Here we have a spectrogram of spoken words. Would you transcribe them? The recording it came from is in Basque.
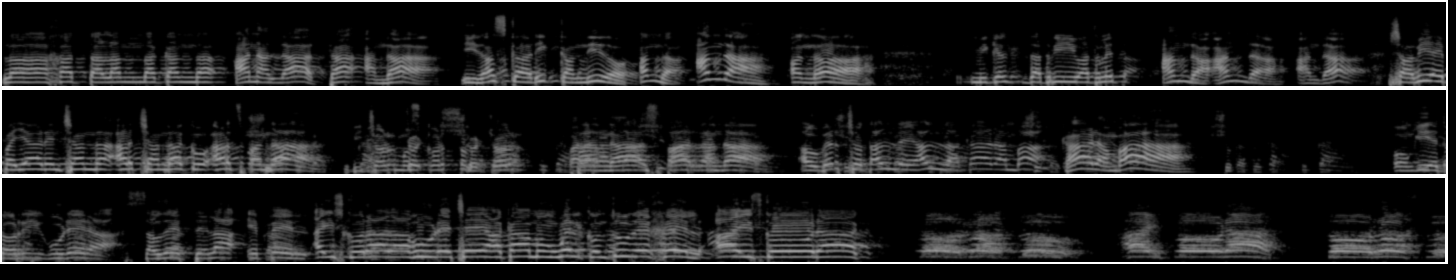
La jata landa kanda, Han alda, ta anda. idazkarik kandido, anda, Anda, anda. Mikel Datrio atleta, anda, anda, anda. Sabia epaiaren txanda, hartxandako hartzpanda. Bitxor mozkorto, Txor, parranda, parranda. Hau bertso talde alda, karamba. Karamba! Ongi etorri gurera, zaudetela epel, aizkora da gure etxea, come on, welcome to the hell, aizkorak. Aizkorak, zorroztu.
